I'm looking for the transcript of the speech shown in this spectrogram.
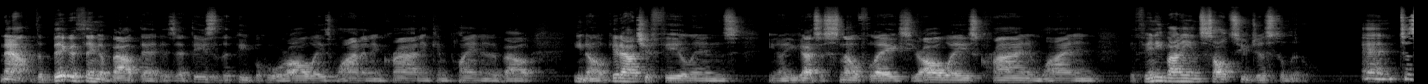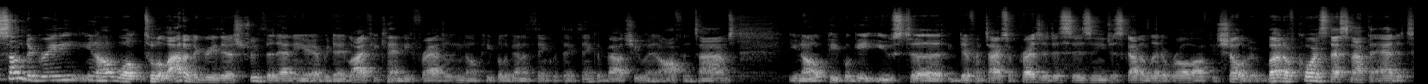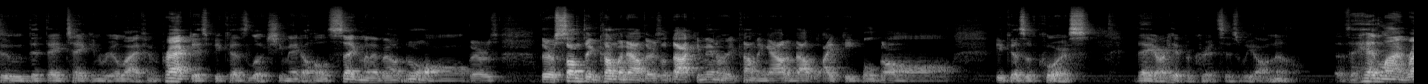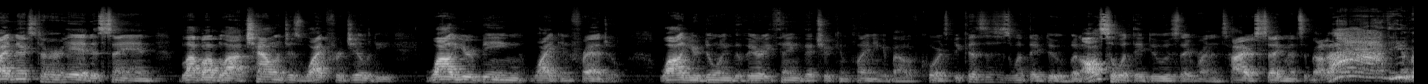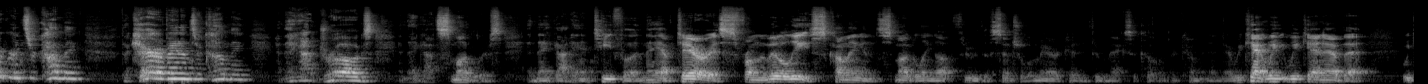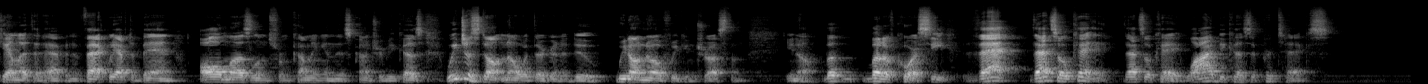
Now, the bigger thing about that is that these are the people who are always whining and crying and complaining about, you know, get out your feelings. You know, you guys are snowflakes. You're always crying and whining. If anybody insults you just a little, and to some degree, you know, well, to a lot of degree, there's truth to that in your everyday life. You can't be fragile. You know, people are going to think what they think about you, and oftentimes, you know, people get used to different types of prejudices and you just got to let it roll off your shoulder. But of course, that's not the attitude that they take in real life and practice because look, she made a whole segment about, oh, there's there's something coming out. There's a documentary coming out about white people. Oh, because of course, they are hypocrites, as we all know. The headline right next to her head is saying, blah, blah, blah, challenges white fragility while you're being white and fragile while you're doing the very thing that you're complaining about, of course, because this is what they do. But also, what they do is they run entire segments about, ah, the immigrants are coming, the caravans are coming, and they got drugs, and they got smugglers, and they got Antifa, and they have terrorists from the Middle East coming and smuggling up through the Central America and through Mexico, and they're coming in there. We can't, we, we can't have that. We can't let that happen. In fact, we have to ban all Muslims from coming in this country because we just don't know what they're going to do. We don't know if we can trust them you know but but of course see that that's okay that's okay why because it protects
